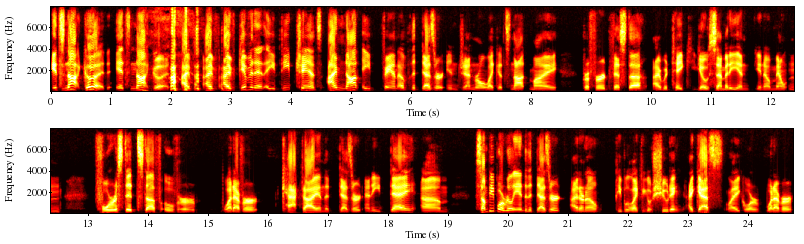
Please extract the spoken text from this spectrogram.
It's not good. It's not good. I've I've I've given it a deep chance. I'm not a fan of the desert in general. Like it's not my preferred vista. I would take Yosemite and you know mountain forested stuff over whatever cacti in the desert any day. Um, some people are really into the desert. I don't know. People who like to go shooting, I guess, like or whatever,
